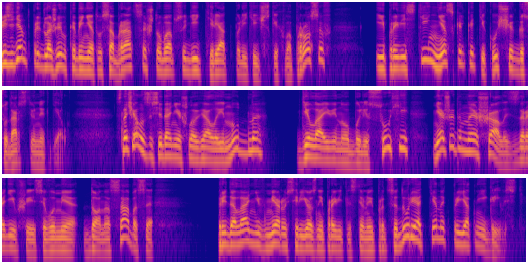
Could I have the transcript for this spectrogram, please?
Президент предложил кабинету собраться, чтобы обсудить ряд политических вопросов и провести несколько текущих государственных дел. Сначала заседание шло вяло и нудно, дела и вино были сухи, неожиданная шалость, зародившаяся в уме Дона Сабаса, придала не в меру серьезной правительственной процедуре оттенок приятной игривости.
